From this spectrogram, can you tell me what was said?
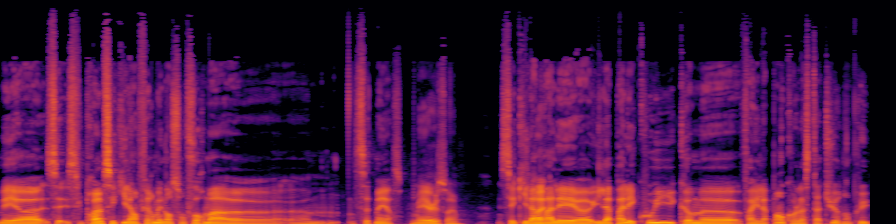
Mais euh, c'est- c'est- le problème, c'est qu'il est enfermé dans son format, euh, euh, Seth Meyers. Meyers, ouais. C'est qu'il a Ouais. pas les, euh, il a pas les couilles comme, euh, enfin, il a pas encore la stature non plus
